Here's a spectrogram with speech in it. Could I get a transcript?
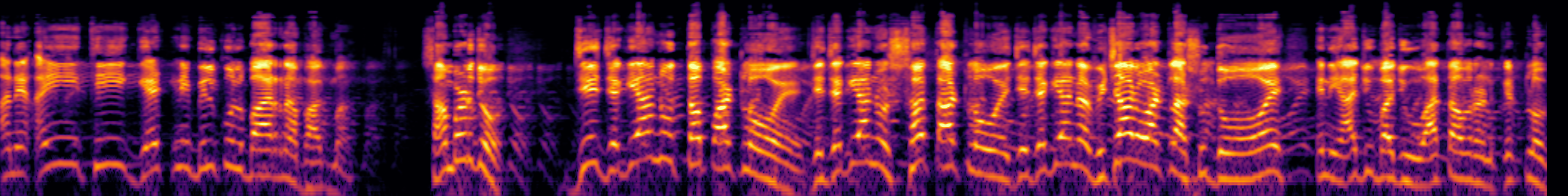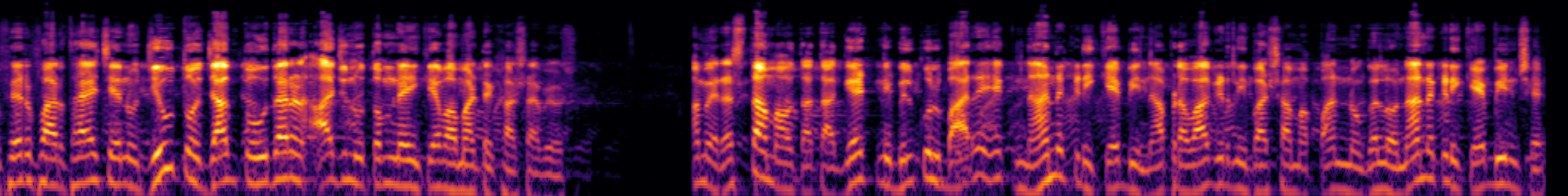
અને અહીંથી ગેટની બિલકુલ બહારના ભાગમાં. સાંભળજો જે જગ્યાનો તપ આટલો હોય, જે જગ્યાનો સત આટલો હોય, જે જગ્યાના વિચારો આટલા શુદ્ધ હોય, એની આજુબાજુ વાતાવરણ કેટલો ફેરફાર થાય છે, એનું જીવતો જાગતો ઉદાહરણ આજનું તમને અહીં કહેવા માટે ખાસ આવ્યો છું. અમે રસ્તામાં આવતા હતા, ગેટની બિલકુલ બારે એક નાનકડી કેબિન, આપણા વાગડની ભાષામાં પાનનો ગલો, નાનકડી કેબિન છે.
